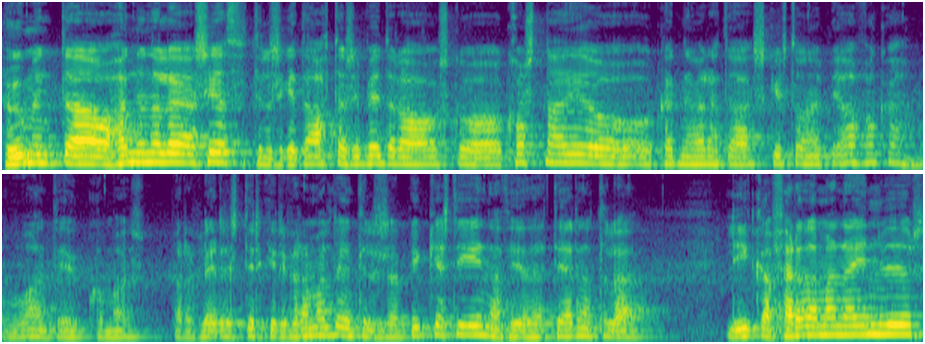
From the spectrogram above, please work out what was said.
hugmynda og hönnunarlega séð til þess að geta átt að sé betur á sko, kostnaði og, hvernig verður þetta að skipta á það upp í áfanga. Og vonandi koma bara fleiri styrkir í framhaldin til þess að byggjast í eina því að þetta er náttúrulega líka ferðamanna innviður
